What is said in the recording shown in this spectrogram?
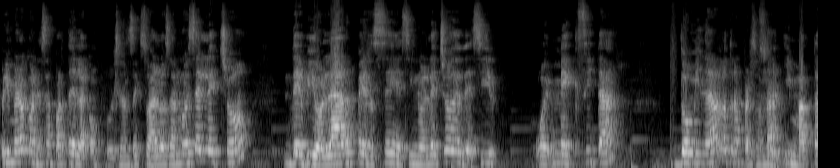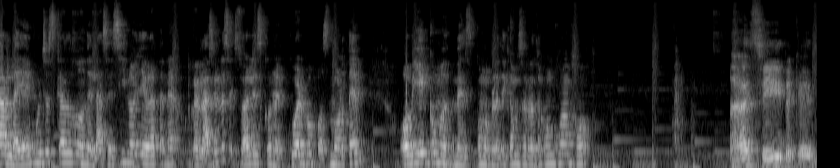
primero con esa parte de la compulsión sexual, o sea, no es el hecho de violar per se, sino el hecho de decir, "Güey, me excita dominar a la otra persona Sí. y matarla. Y hay muchos casos donde el asesino llega a tener relaciones sexuales con el cuerpo post-mortem, o bien como, como platicamos hace rato con Juanjo, Ay, sí, de que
